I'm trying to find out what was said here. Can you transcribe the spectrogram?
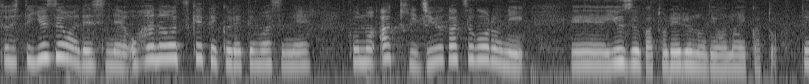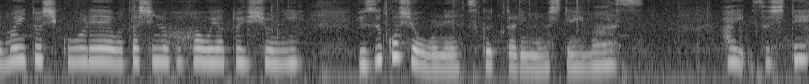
そして柚子はですねお花をつけてくれてますね。この秋10月頃に、えー、柚子が取れるのではないかと。で毎年恒例私の母親と一緒に柚子胡椒をね作ったりもしています。はいそして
